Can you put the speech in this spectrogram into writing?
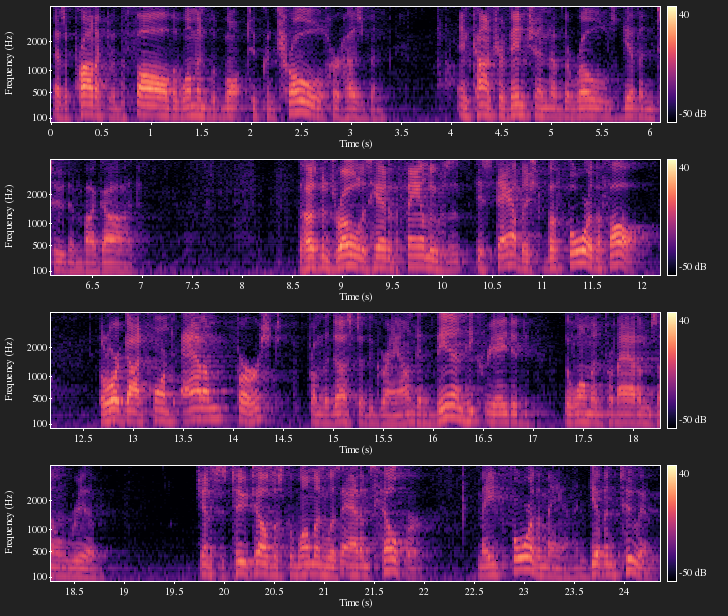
As a product of the fall, the woman would want to control her husband in contravention of the roles given to them by God. The husband's role as head of the family was established before the fall. The Lord God formed Adam first from the dust of the ground, and then he created the woman from Adam's own rib. Genesis 2 tells us the woman was Adam's helper, made for the man and given to him.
